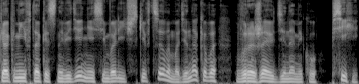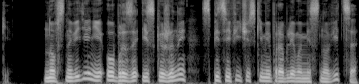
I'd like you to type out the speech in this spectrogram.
Как миф, так и сновидения символически в целом одинаково выражают динамику психики. Но в сновидении образы искажены специфическими проблемами сновидца,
